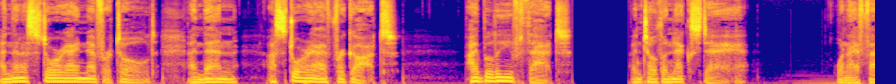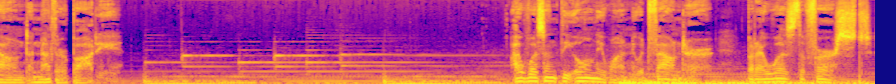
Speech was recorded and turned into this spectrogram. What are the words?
and then a story I never told, and then a story I forgot, I believed that until the next day when I found another body. I wasn't the only one who had found her, but I was the first.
